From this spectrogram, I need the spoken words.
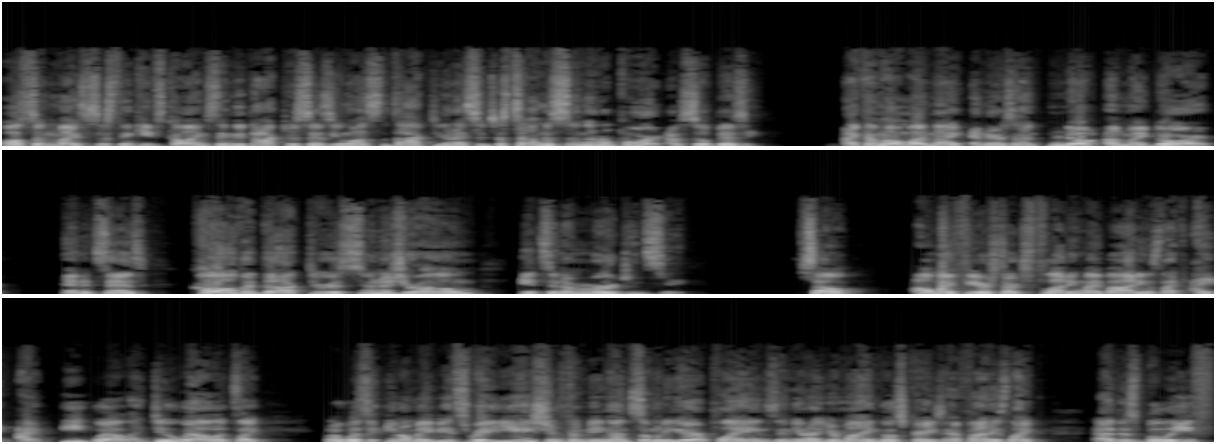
all of a sudden, my assistant keeps calling saying the doctor says he wants to talk to you. And I said, just tell him to send the report. I was so busy. I come home one night and there's a note on my door and it says, call the doctor as soon as you're home. It's an emergency. So all my fear starts flooding my body. It's like, I, I eat well, I do well. It's like, or was it, you know, maybe it's radiation from being on so many airplanes and, you know, your mind goes crazy. And I finally was like, I had this belief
